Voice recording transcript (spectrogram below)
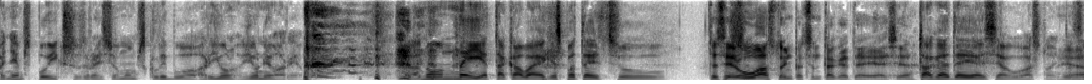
paņemsi puikas uzreiz, jo mums klibo ar junioriem. Jā, nu, neiet tā kā vajag. Es pateicu. Tas ir U18 tagadējais. Ja? Tagadējais jau U18. Jā,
